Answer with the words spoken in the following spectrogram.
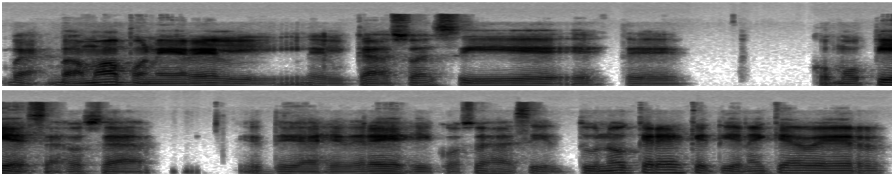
bueno, vamos a poner el, el caso así, este, como piezas, o sea, de ajedrez y cosas así. ¿Tú no crees que tiene que haber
